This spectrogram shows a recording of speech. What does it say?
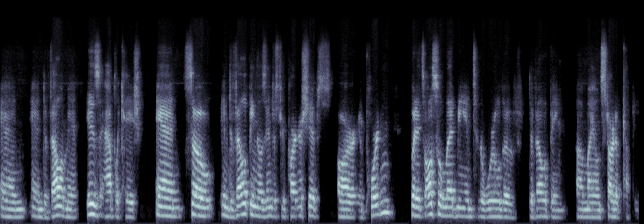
and, and development is application. And so in developing those industry partnerships are important, but it's also led me into the world of developing uh, my own startup company.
